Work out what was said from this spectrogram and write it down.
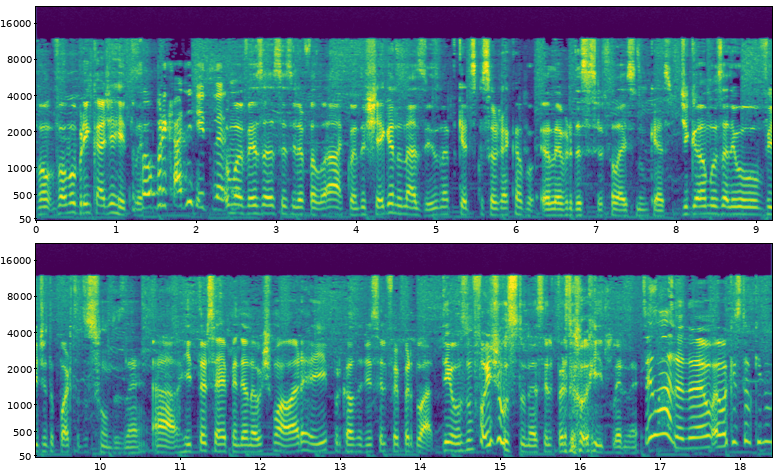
vamos brincar de Hitler. Um brincar de Hitler. Uma vez a Cecília falou: Ah, quando chega no nazismo é porque a discussão já acabou. Eu lembro da Cecília falar isso num cast. Digamos ali o vídeo do Porta dos Fundos, né? Ah, Hitler se arrependeu na última hora e por causa disso ele foi perdoado. Deus não foi justo, né? Se ele perdoou Hitler, né? Sei lá, não- não- é uma questão que não,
